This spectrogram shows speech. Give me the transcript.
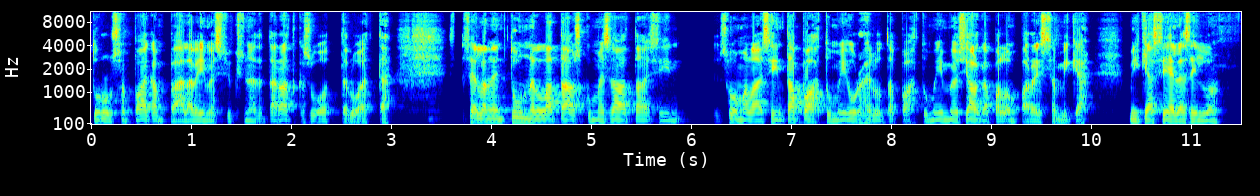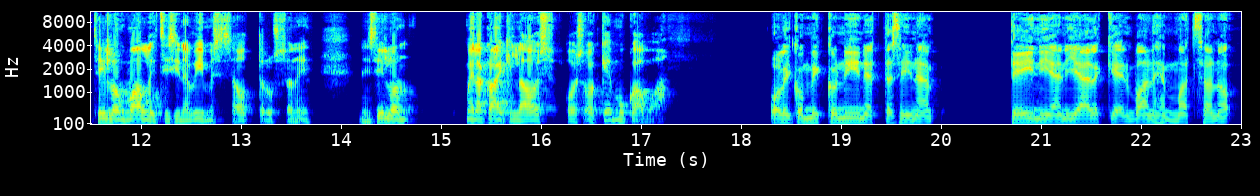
Turussa paikan päällä viime syksynä tätä ratkaisuottelua, että sellainen tunnelataus, kun me saataisiin suomalaisiin tapahtumiin, urheilutapahtumiin myös jalkapallon parissa, mikä, mikä siellä silloin, silloin vallitsi siinä viimeisessä ottelussa, niin, niin silloin meillä kaikilla olisi, olisi oikein mukavaa. Oliko Mikko niin, että siinä teinien jälkeen vanhemmat sano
